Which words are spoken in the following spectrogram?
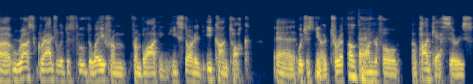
Uh, Russ gradually just moved away from from blogging. He started Econ Talk, uh, which is you know terrific, okay. wonderful uh, podcast series,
